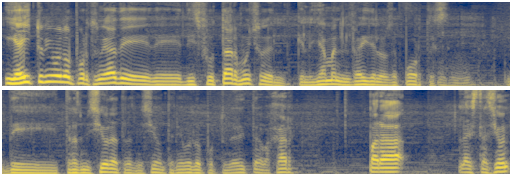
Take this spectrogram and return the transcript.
Y ahí tuvimos la oportunidad de, de disfrutar mucho del que le llaman el rey de los deportes de transmisión a transmisión. Teníamos la oportunidad de trabajar para la estación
